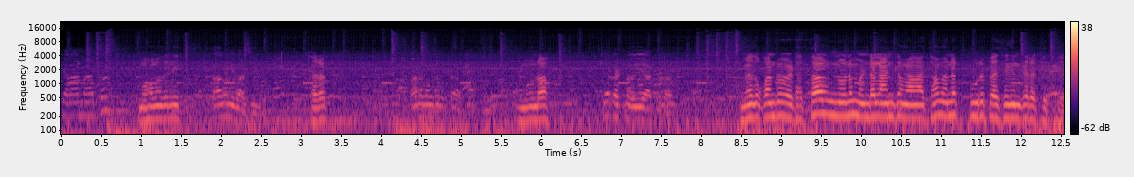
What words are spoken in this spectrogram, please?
क्या नाम है आपका? मोहम्मद अली। कहाँ निवासी खरक। खाना कौन सा लगता आपको? मुंडा। क्या घटना हुई आपके साथ? मैं दुकान पर बैठा था उन्होंने मंडल आन के मांगा था मैंने पूरे पैसे गिन के रखे थे।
